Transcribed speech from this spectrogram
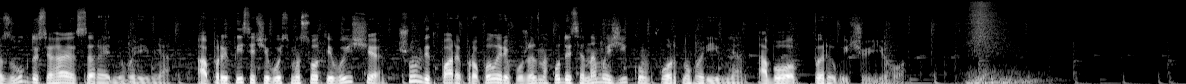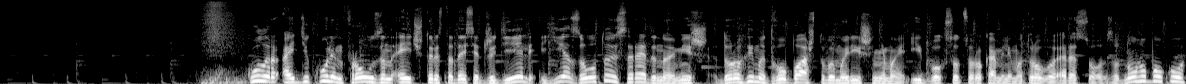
звук досягає середнього рівня, а при 1800 і вище шум від пари пропелерів уже знаходиться на межі комфортного рівня або перевищує його. Кулер ID Cooling Frozen H410 GDL є золотою серединою між дорогими двобаштовими рішеннями і 240-мм RSO з одного боку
